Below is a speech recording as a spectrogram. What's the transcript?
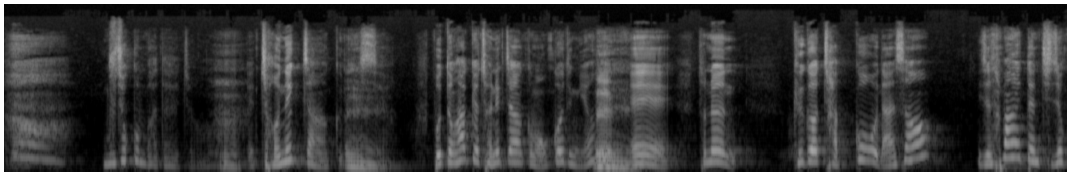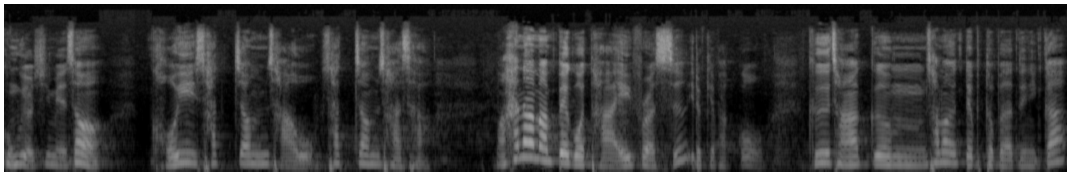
무조건 받아야죠. 네, 전액 장학금이었어요. 보통 학교 전액 장학금 없거든요. 네. 네. 저는 그거 잡고 나서 이제 3학년 때는 진짜 공부 열심히 해서 거의 4.45, 4.44뭐 하나만 빼고 다 A 플러스 이렇게 받고 그 장학금 3학년 때부터 받으니까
